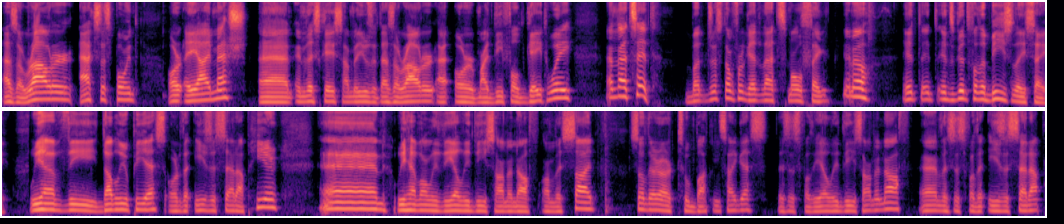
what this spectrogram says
as a router, access point, or AI mesh. And in this case, I'm going to use it as a router uh, or my default gateway. And that's it. But just don't forget that small thing. You know, it, it it's good for the bees, they say. We have the WPS or the easy setup here and we have only the LEDs on and off on this side so there are two buttons I guess this is for the LEDs on and off and this is for the easy setup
